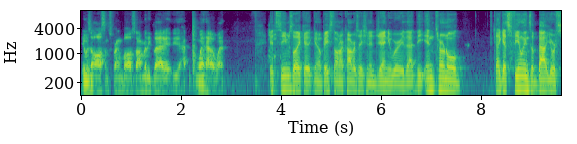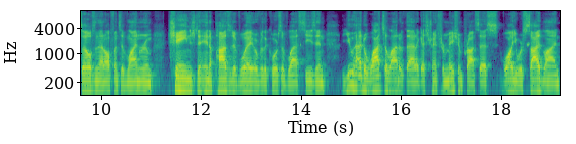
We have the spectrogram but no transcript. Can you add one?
it was an awesome spring ball. So I'm really glad it, it went how it went. It seems like it, you know, based on our conversation in January, that the internal I guess feelings about yourselves in that offensive line room changed in a positive way over the course of last season. You had to watch a lot of that, I guess, transformation process while you were sidelined.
